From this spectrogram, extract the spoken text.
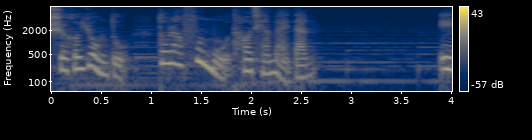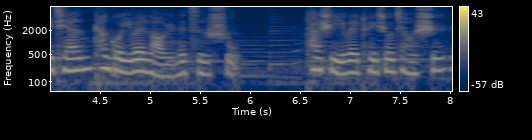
吃喝用度都让父母掏钱买单。以前看过一位老人的自述，他是一位退休教师，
